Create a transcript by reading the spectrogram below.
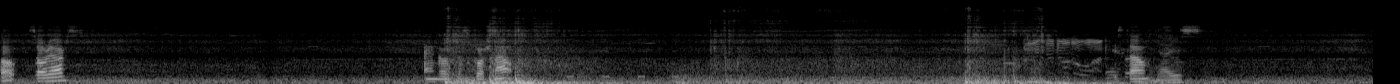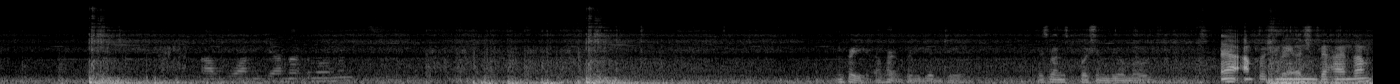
oh, sorry, Ernst. And go for squash now. There's another one. He's down. nice. I have one gun at the moment. I'm pretty. I'm hurting pretty good too. This one's pushing real mode. Yeah, I'm pushing in Crashed. behind them.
